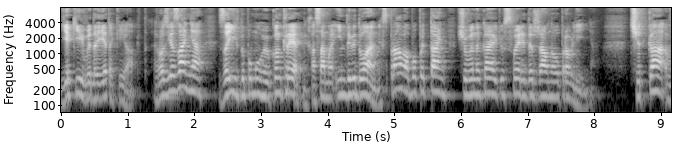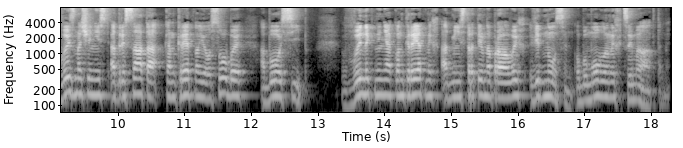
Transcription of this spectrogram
який видає такий акт. Розв'язання за їх допомогою конкретних, а саме індивідуальних справ або питань, що виникають у сфері державного управління. Чітка визначеність адресата конкретної особи або осіб, виникнення конкретних адміністративно-правових відносин, обумовлених цими актами,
